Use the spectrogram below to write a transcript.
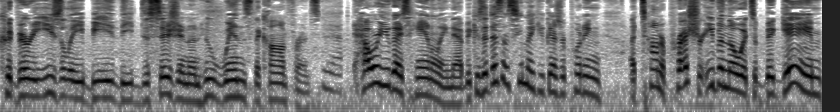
could very easily be the decision on who wins the conference. Yeah. How are you guys handling that? Because it doesn't seem like you guys are putting a ton of pressure, even though it's a big game. You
